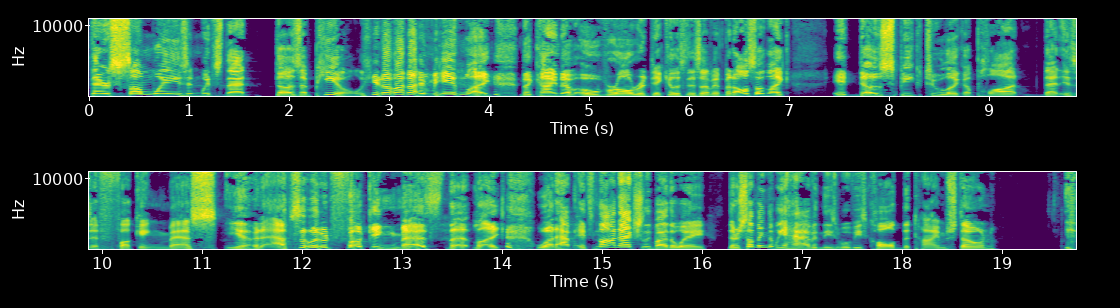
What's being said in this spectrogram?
there's some ways in which that does appeal. You know what I mean? Like the kind of overall ridiculousness of it, but also like it does speak to like a plot that is a fucking mess. Yeah. An absolute fucking mess that like what happened. It's not actually, by the way, there's something that we have in these movies called the time stone.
